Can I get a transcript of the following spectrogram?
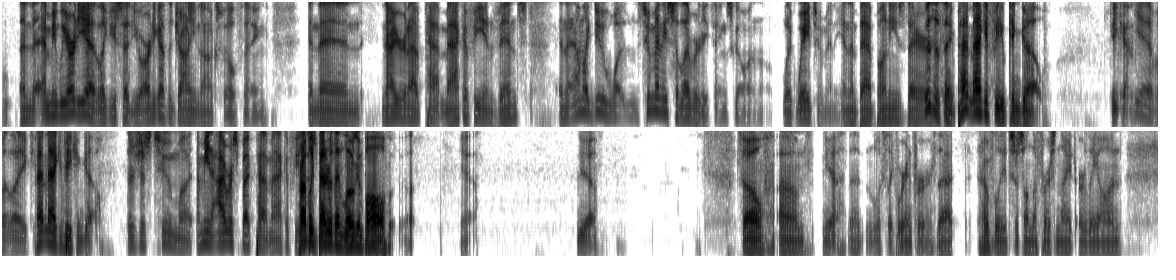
Yeah, And I mean, we already, yeah, like you said, you already got the Johnny Knoxville thing, and then now you're gonna have Pat McAfee and Vince, and then I'm like, dude, what? Too many celebrity things going, like way too many. And then Bad Bunny's there. this is the thing. Pat McAfee can go. He can. yeah, but like, Pat McAfee can go. there's just too much. I mean, I respect Pat McAfee. Probably better point. than Logan Paul. Yeah. Yeah. So, um, yeah, that looks like we're in for that. Hopefully, it's just on the first night early on.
